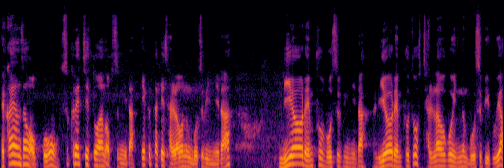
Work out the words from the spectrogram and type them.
백화 현상 없고 스크래치 또한 없습니다. 깨끗하게 잘 나오는 모습입니다. 리어 램프 모습입니다. 리어 램프도 잘 나오고 있는 모습이고요.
